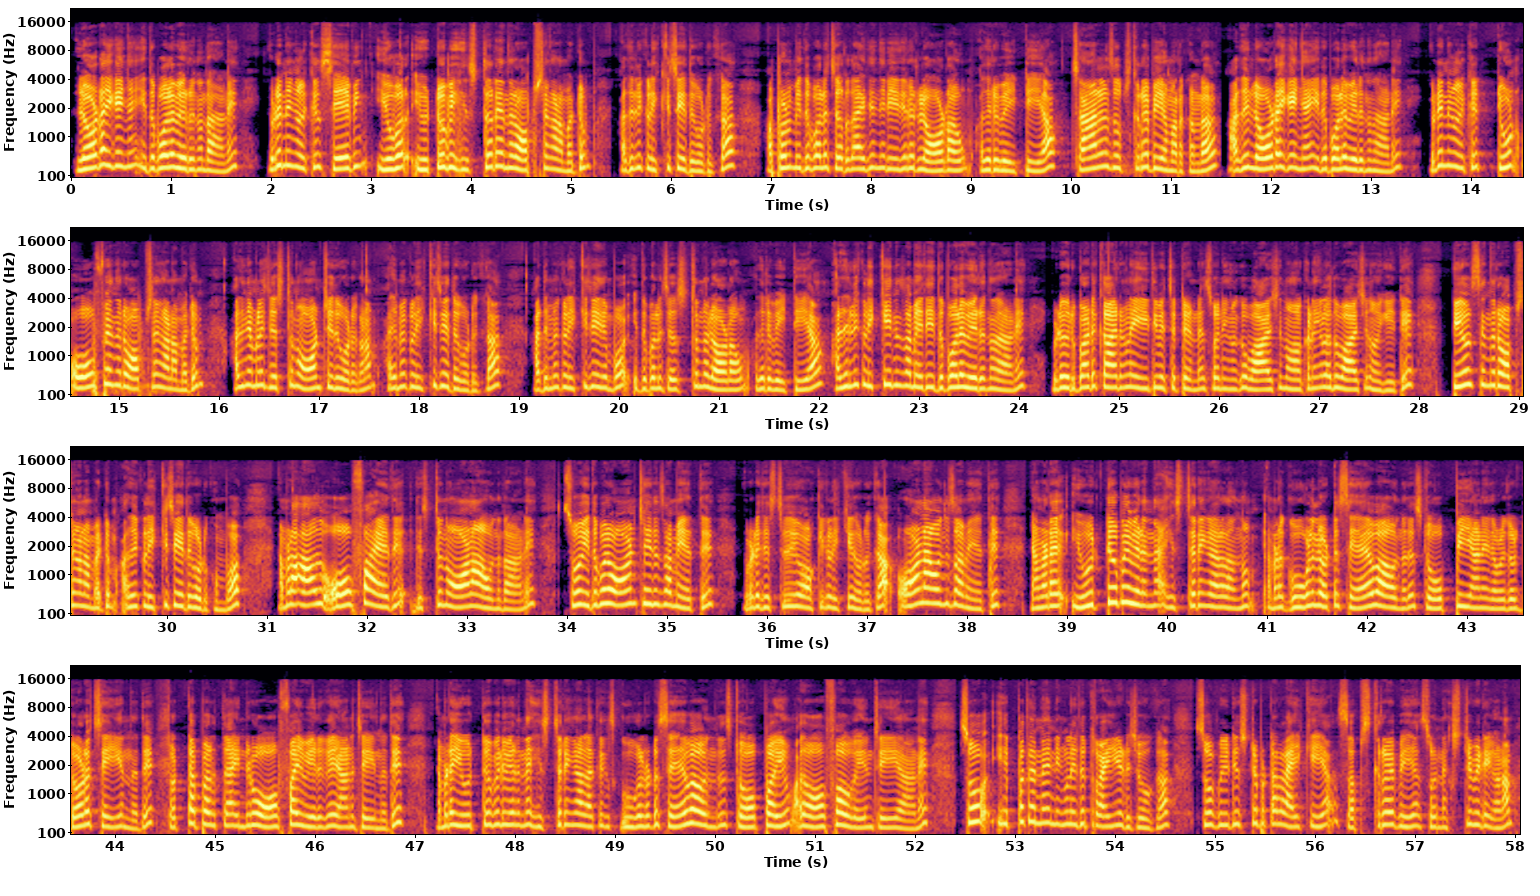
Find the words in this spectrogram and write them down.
ലോഡായി കഴിഞ്ഞാൽ ഇതുപോലെ വരുന്നതാണ്. ഇവിടെ നിങ്ങൾക്ക് സേവിങ് യുവർ യൂട്യൂബ് ഹിസ്റ്ററി എന്നൊരു ഓപ്ഷൻ കാണാൻ പറ്റും. അതിൽ ക്ലിക്ക് ചെയ്ത് കൊടുക്കുക. അപ്പോഴും ഇതുപോലെ ചെറുതായിട്ട് രീതിയിൽ ഒരു ലോഡാവും അതൊരു വെയിറ്റ് ചെയ്യുക. ചാനൽ സബ്സ്ക്രൈബ് ചെയ്യാൻ മറക്കണ്ട. അത് ലോഡായി കഴിഞ്ഞാൽ ഇതുപോലെ വരുന്നതാണ്. ഇവിടെ നിങ്ങൾക്ക് ട്യൂൺ ഓഫ് എന്നൊരു ഓപ്ഷൻ കാണാൻ പറ്റും. അത് നമ്മൾ ജസ്റ്റ് ഒന്ന് ഓൺ ചെയ്ത് കൊടുക്കണം. അതിന് ക്ലിക്ക് ചെയ്ത് കൊടുക്കുക. അതിന് ക്ലിക്ക് ചെയ്യുമ്പോൾ ഇതുപോലെ ജസ്റ്റ് ഒന്ന് ലോഡാവും അതിൽ വെയിറ്റ് ചെയ്യുക. അതിൽ ക്ലിക്ക് ചെയ്യുന്ന സമയത്ത് ഇതുപോലെ വരുന്നതാണ്. ഇവിടെ ഒരുപാട് കാര്യങ്ങൾ എഴുതി വെച്ചിട്ടുണ്ട്. സോ നിങ്ങൾക്ക് വായിച്ച് നോക്കണമെങ്കിൽ അത് വായിച്ച് നോക്കിയിട്ട് പ്യൂസ് എന്നൊരു ഓപ്ഷൻ കാണാൻ പറ്റും. അത് ക്ലിക്ക് ചെയ്ത് കൊടുക്കുമ്പോൾ നമ്മൾ ആ ഓഫ് ആയത് ജസ്റ്റ് ഒന്ന് ഓൺ ആവുന്നതാണ്. സോ ഇതുപോലെ ഓൺ ചെയ്ത സമയത്ത് ഇവിടെ ജസ്റ്റ് ഓക്കെ ക്ലിക്ക് ചെയ്ത് കൊടുക്കുക. ഓൺ ആവുന്ന സമയത്ത് നമ്മുടെ യൂട്യൂബിൽ വരുന്ന ഹിസ്റ്ററി കാര്യങ്ങളൊന്നും നമ്മുടെ ഗൂഗിളിലോട്ട് സേവ് ആവുന്നത് സ്റ്റോപ്പ് ചെയ്യാണ് ഇതോടെ ചെയ്യുന്നത് തൊട്ടപ്പുറത്ത് അതിന്റെ ഒരു ഓഫായി വരികയാണ് ചെയ്യുന്നത്. നമ്മുടെ യൂട്യൂബിൽ വരുന്ന ഹിസ്റ്ററി കാര്യങ്ങളൊക്കെ ഗൂഗിളിലോട്ട് സേവ് ആവുന്നത് സ്റ്റോപ്പ് ആയും അത് ഓഫ് ആവുകയും ചെയ്യുകയാണ് സോ ഇപ്പോൾ തന്നെ നിങ്ങൾ ഇത് ട്രൈ അടിച്ചു നോക്കുക. സോ വീഡിയോ ഇഷ്ടപ്പെട്ടാൽ ലൈക്ക് ചെയ്യുക സബ്സ്ക്രൈബ് ചെയ്യുക. സോ നെക്സ്റ്റ് വീഡിയോ കാണാം.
